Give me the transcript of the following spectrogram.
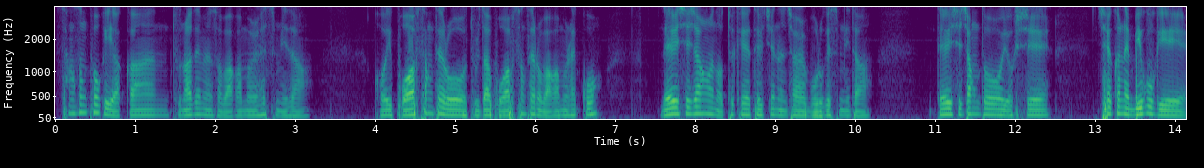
상승폭이 약간 둔화되면서 마감을 했습니다. 거의 보합 상태로 둘 다 보합 상태로 마감을 했고 내일 시장은 어떻게 될지는 잘 모르겠습니다. 내일 시장도 역시 최근에 미국이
